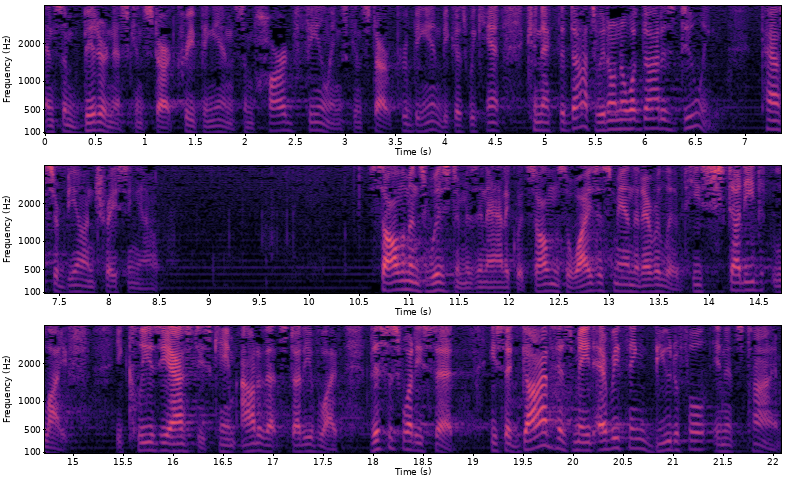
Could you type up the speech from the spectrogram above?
And some bitterness can start creeping in. Some hard feelings can start creeping in because we can't connect the dots. We don't know what God is doing paths are beyond tracing out. Solomon's wisdom is inadequate. Solomon's the wisest man that ever lived. He studied life. Ecclesiastes came out of that study of life. This is what he said. He said, God has made everything beautiful in its time.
